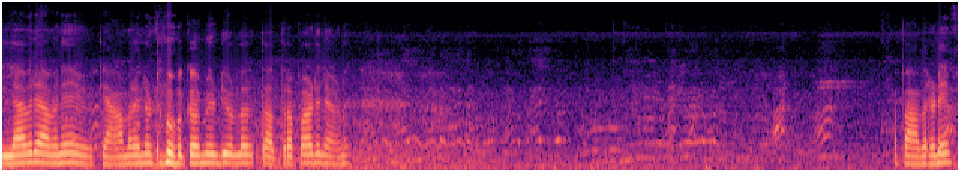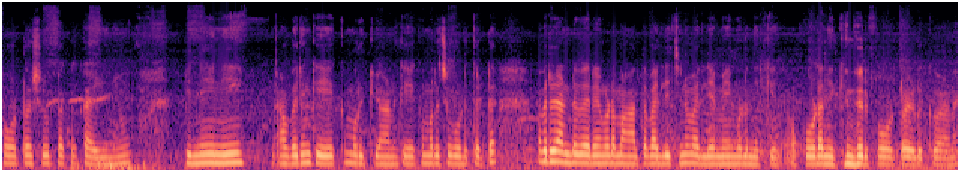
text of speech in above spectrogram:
എല്ലാവരും അവനെ ക്യാമറയിലോട്ട് നോക്കാൻ വേണ്ടിയുള്ള തത്രപ്പാടിലാണ്. അപ്പോൾ അവരുടെയും ഫോട്ടോഷൂട്ടൊക്കെ കഴിഞ്ഞു. പിന്നെ ഇനി അവരും കേക്ക് മുറിക്കുകയാണ്. കേക്ക് മുറിച്ച് കൊടുത്തിട്ട് അവർ രണ്ടുപേരെയും കൂടെ മാത്രം വല്യച്ഛനും വല്യമ്മയും കൂടെ നിൽക്കുന്ന കൂടെ നിൽക്കുന്ന ഒരു ഫോട്ടോ എടുക്കുവാണ്.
